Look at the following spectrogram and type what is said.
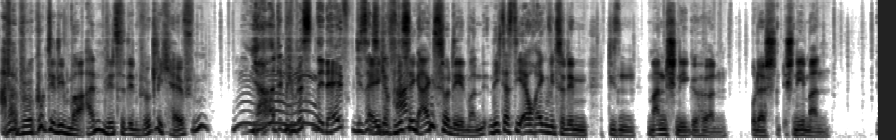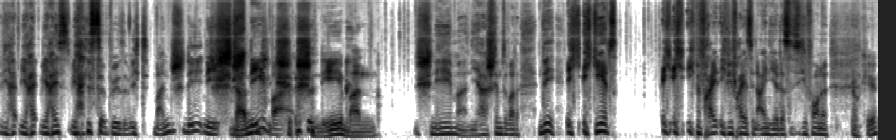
Aber Bro, guck dir die mal an. Willst du denen wirklich helfen? Ja, die- wir müssen denen helfen. Die sind Ey, ich habe bisschen Angst vor denen, Mann. Nicht, dass die auch irgendwie zu dem, diesen Mann-Schnee gehören. Oder Sch Schneemann. Wie, wie, wie, heißt, wie heißt der Bösewicht? Mann, Schnee? Nee, Schneemann. Sch Schneemann. Schneemann, ja, stimmt, so das. Nee, ich, ich gehe jetzt. Ich, ich, ich befreie ich befrei jetzt den einen hier, das ist hier vorne. Okay.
